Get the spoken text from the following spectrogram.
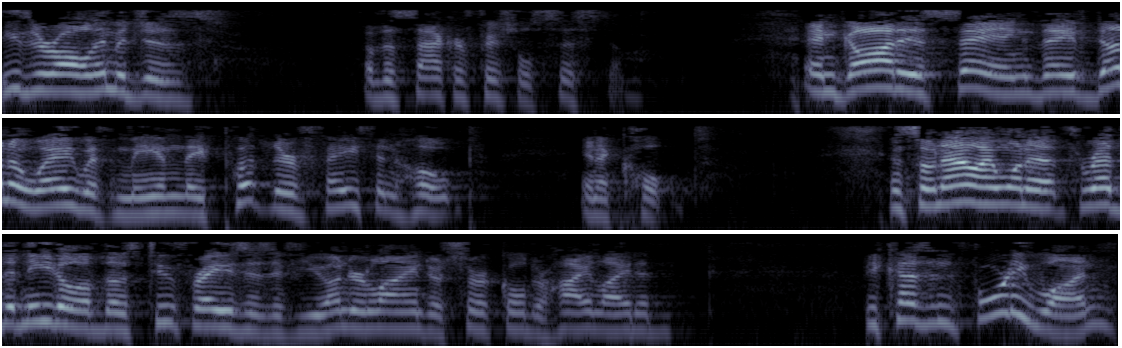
These are all images of the sacrificial system. And God is saying they've done away with me and they put their faith and hope in a cult. And so now I want to thread the needle of those two phrases if you underlined or circled or highlighted. Because in 41,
